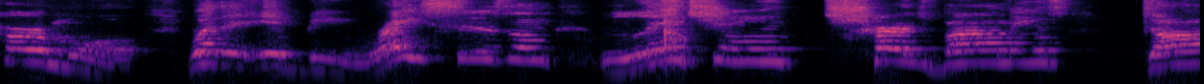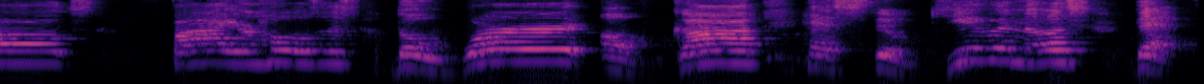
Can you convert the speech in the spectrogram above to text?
turmoil, whether it be racism, lynching, church bombings, dogs, fire hoses. The word of God has still given us that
